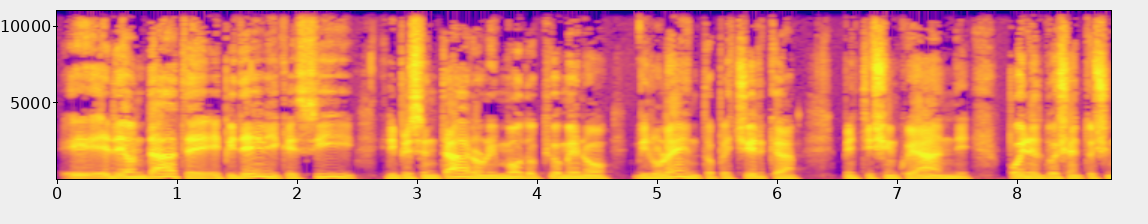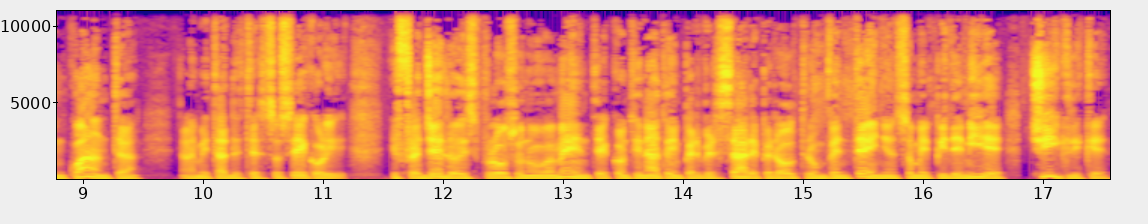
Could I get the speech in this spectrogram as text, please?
e le ondate epidemiche si ripresentarono in modo più o meno virulento per circa 25 anni, poi nel 250 alla metà del III secolo, il flagello è esploso nuovamente e continuato a imperversare per oltre un ventennio, insomma epidemie cicliche.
